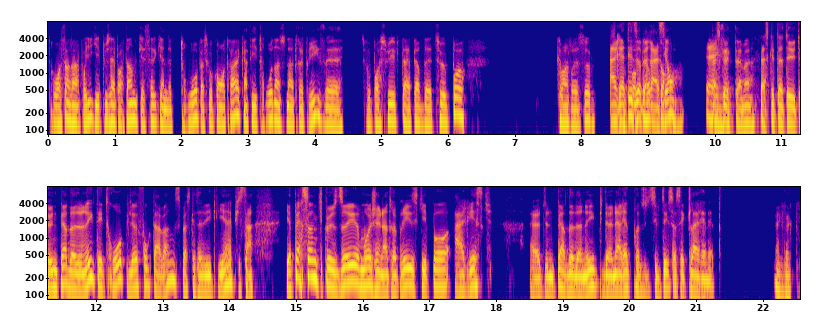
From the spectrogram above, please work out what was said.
300 employés qui est plus importante que celle qui en a trois, parce qu'au contraire, quand tu es trois dans une entreprise, euh, tu ne veux pas suivre ta perte de. Tu ne veux pas. Comment je ça? Arrêter des opérations. Exactement. parce que tu as, une perte de données, tu es trois, puis là, il faut que tu avances parce que tu as des clients. Puis il n'y a personne qui peut se dire, moi, j'ai une entreprise qui n'est pas à risque euh, d'une perte de données puis d'un arrêt de productivité. Ça, c'est clair et net. Exact.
